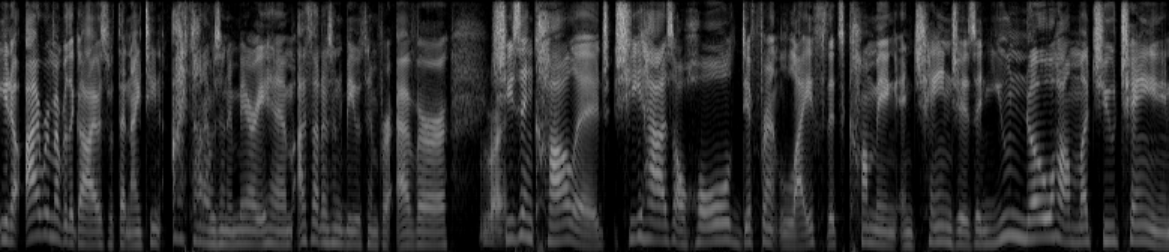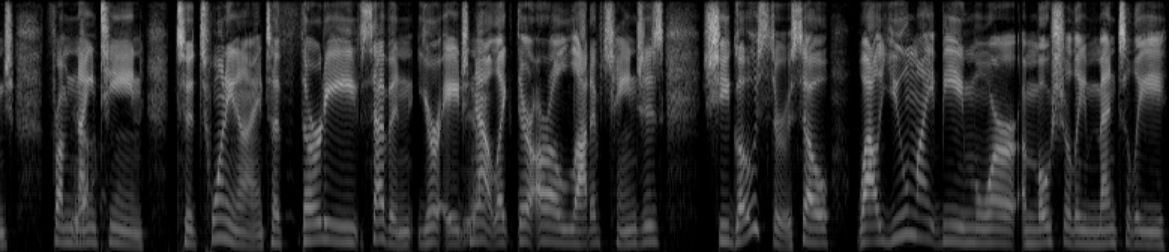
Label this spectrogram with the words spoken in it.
you know, I remember the guy I was with at 19. I thought I was going to marry him. I thought I was going to be with him forever. Right. She's in college. She has a whole different life that's coming and changes. And you know how much you change from 19 to 29 to 37, your age now. Like there are a lot of changes she goes through. So while you might be more emotionally, mentally,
